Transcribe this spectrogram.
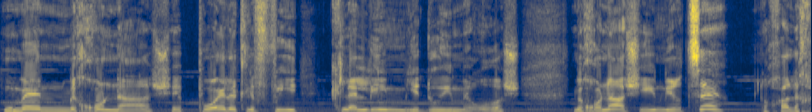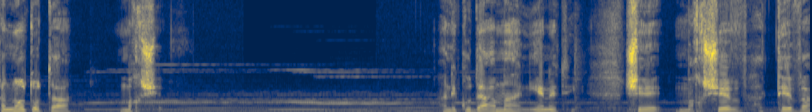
הוא מעין מכונה שפועלת לפי כללים ידועים מראש, מכונה שאם נרצה, נוכל לכנות אותה מחשב. הנקודה המעניינת היא שמחשב הטבע,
